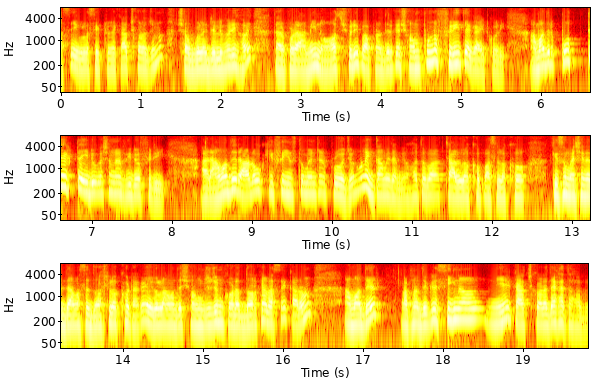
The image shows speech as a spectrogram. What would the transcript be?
আছে, এগুলো সেক্টরে কাজ করার জন্য সবগুলো ডেলিভারি হয়। তারপরে আমি নওয়াজ শরীফ আপনাদেরকে সম্পূর্ণ ফ্রিতে গাইড করি। আমাদের প্রত্যেকটা এডুকেশনের ভিডিও ফ্রি আর আমাদের আরও কিছু ইনস্ট্রুমেন্টের প্রয়োজন, অনেক দামি দামি হয়তো বা চার লক্ষ, পাঁচ লক্ষ, কিছু মেশিনের দাম আছে দশ লক্ষ টাকা, এগুলো আমাদের সংযোজন করার দরকার আছে। কারণ আমাদের আপনাদেরকে সিগন্যাল নিয়ে কাজ করা দেখাতে হবে।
